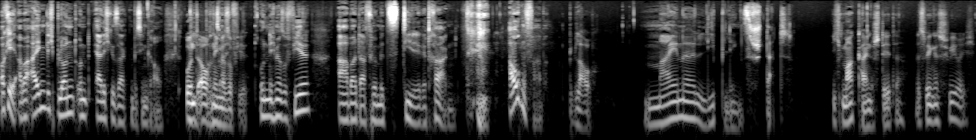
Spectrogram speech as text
Okay, aber eigentlich blond und ehrlich gesagt ein bisschen grau. Und auch nicht mehr so viel. Und nicht mehr so viel, aber dafür mit Stil getragen. Augenfarbe. Blau. Meine Lieblingsstadt. Ich mag keine Städte, deswegen ist es schwierig.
